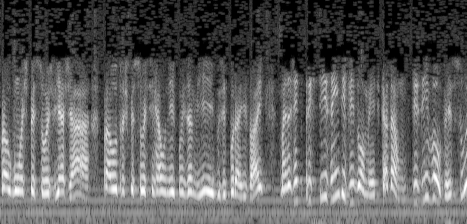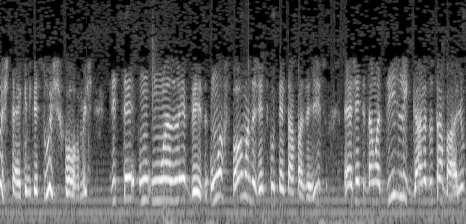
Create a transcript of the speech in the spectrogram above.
para algumas pessoas viajar, para outras pessoas se reunir com os amigos e por aí vai, mas a gente precisa individualmente, cada um, desenvolver suas técnicas, suas formas de ter um, uma leveza. Uma forma da gente tentar fazer isso é a gente dar uma desligada do trabalho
